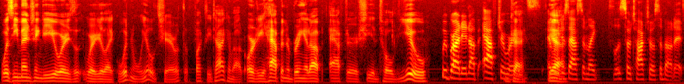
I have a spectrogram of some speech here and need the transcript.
was he mentioning to you where he's where you're like wooden wheelchair? What the fuck's he talking about? Or did he happen to bring it up after she had told you? we brought it up afterwards and Yeah. we just asked him like so talk to us about it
